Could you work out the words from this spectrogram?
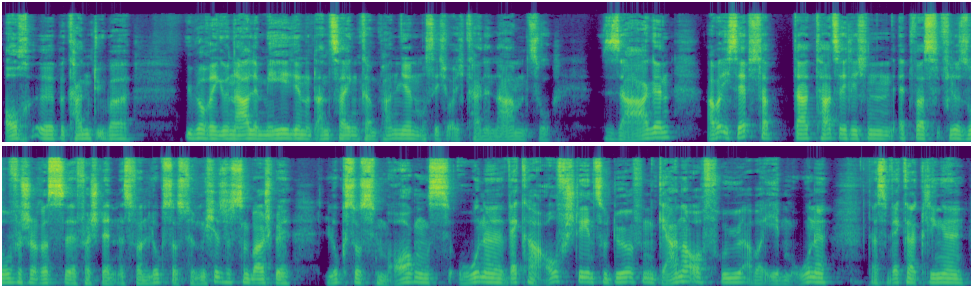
auch äh, bekannt über überregionale Medien und Anzeigenkampagnen, muss ich euch keine Namen zu sagen. Aber ich selbst habe da tatsächlich ein etwas philosophischeres äh, Verständnis von Luxus. Für mich ist es zum Beispiel Luxus, morgens ohne Wecker aufstehen zu dürfen, gerne auch früh, aber eben ohne das Wecker klingeln.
